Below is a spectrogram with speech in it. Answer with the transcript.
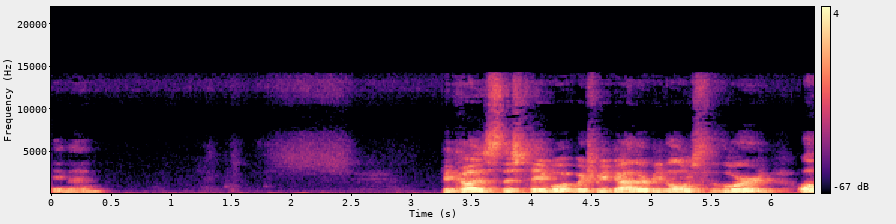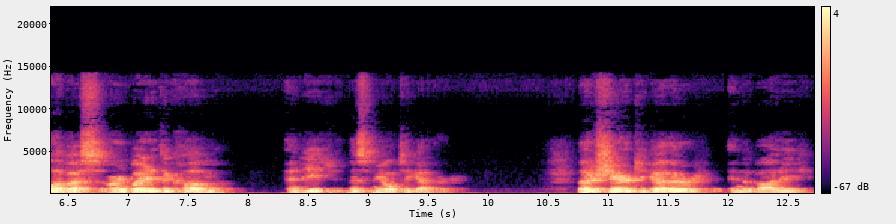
Amen. Because this table at which we gather belongs to the Lord, all of us are invited to come and eat this meal together. Let us share together in the body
